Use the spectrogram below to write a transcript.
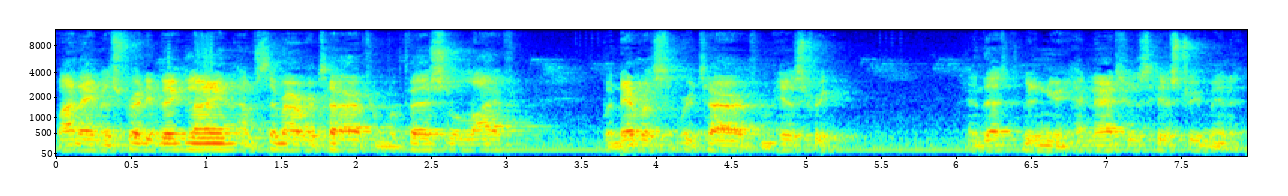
My name is Freddie Big Lane. I'm semi-retired from professional life, but never retired from history and that's been your Natchez History Minute.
